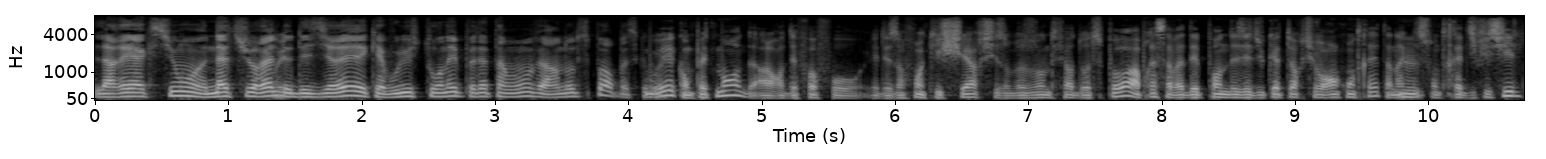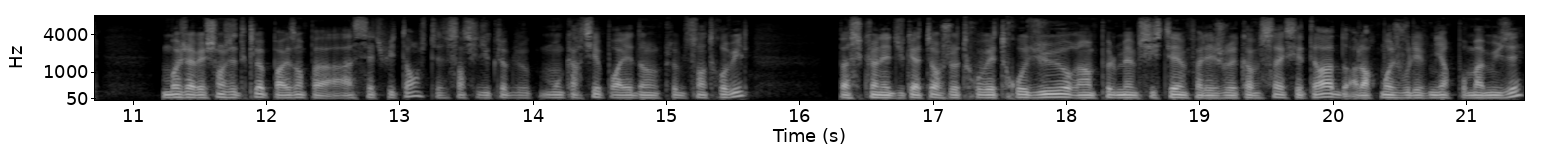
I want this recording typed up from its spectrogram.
la réaction naturelle de Désiré et qui a voulu se tourner peut-être un moment vers un autre sport. Parce que... Oui, complètement. Alors des fois, il y a des enfants qui cherchent, ils ont besoin de faire d'autres sports. Après, ça va dépendre des éducateurs que tu vas rencontrer. Tu en as mm. qui sont très difficiles. Moi, j'avais changé de club, par exemple, à 7-8 ans. J'étais sorti du club de mon quartier pour aller dans le club du centre-ville parce qu'un éducateur, je le trouvais trop dur et un peu le même système, fallait jouer comme ça, etc. Alors que moi, je voulais venir pour m'amuser.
